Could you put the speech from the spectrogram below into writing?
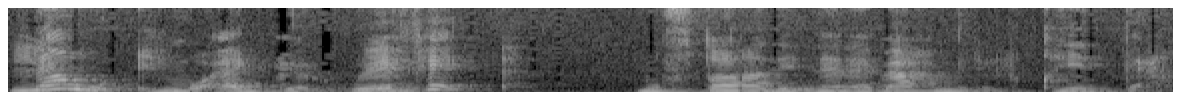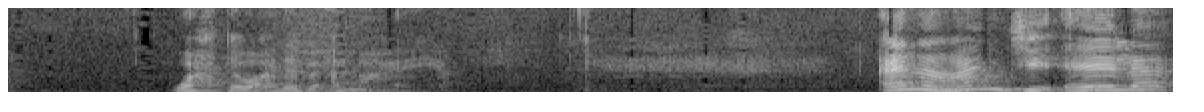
لو المؤجر وافق مفترض إن أنا بعمل القيد ده. واحدة واحدة بقى معايا. أنا عندي آلة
